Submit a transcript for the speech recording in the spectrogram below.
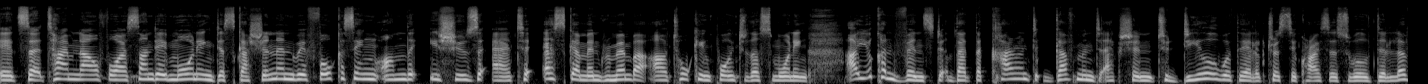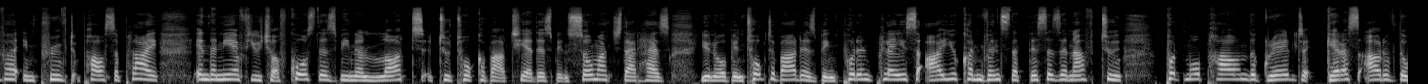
It's uh, time now for our Sunday morning discussion, and we're focusing on the issues at Eskom. And remember, our talking point this morning are you convinced that the current government action to deal with the electricity crisis will deliver improved power supply in the near future? Of course, there's been a lot to talk about here. There's been so much that has, you know, been talked about, has been put in place. Are you convinced that this is enough to put more power on the grid, get us out of the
